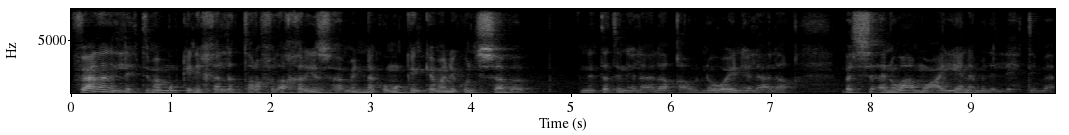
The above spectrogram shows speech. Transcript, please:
فعلا الاهتمام ممكن يخلي الطرف الآخر يزهق منك وممكن كمان يكون سبب إن أنت تنهي العلاقة أو إن هو ينهي العلاقة. بس أنواع معينة من الاهتمام.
